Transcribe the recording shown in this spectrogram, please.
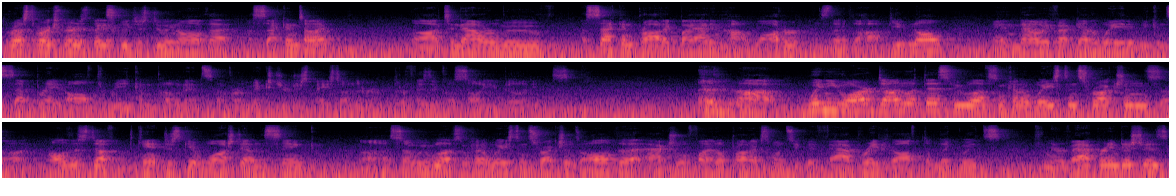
the rest of our experiment is basically just doing all of that a second time uh, to now remove a second product by adding hot water instead of the hot butanol. And now we've got a way that we can separate all three components of our mixture just based on their, their physical solubilities. Uh, when you are done with this, we will have some kind of waste instructions. Uh, all this stuff can't just get washed down the sink. Uh, so we will have some kind of waste instructions. All the actual final products, once you've evaporated off the liquids from your evaporating dishes,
